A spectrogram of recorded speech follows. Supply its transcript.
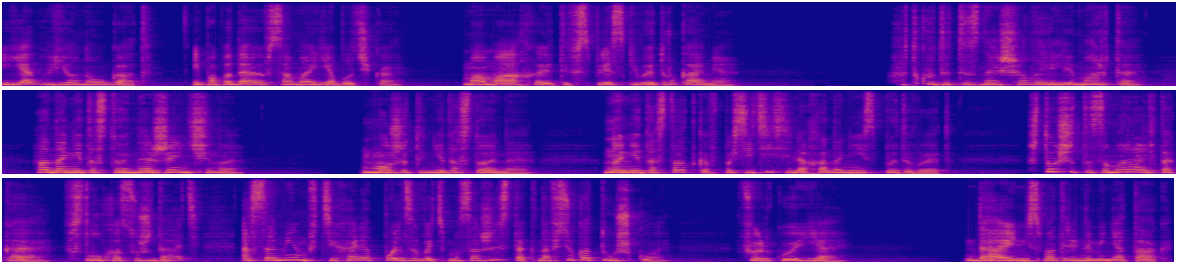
Я бью наугад и попадаю в самое яблочко. Мама ахает и всплескивает руками. «Откуда ты знаешь о Лейле, Марта? Она недостойная женщина». «Может, и недостойная, но недостатков в посетителях она не испытывает. Что ж это за мораль такая, вслух осуждать, а самим втихаря пользовать массажисток на всю катушку? Фыркую я. Да, и не смотри на меня так.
